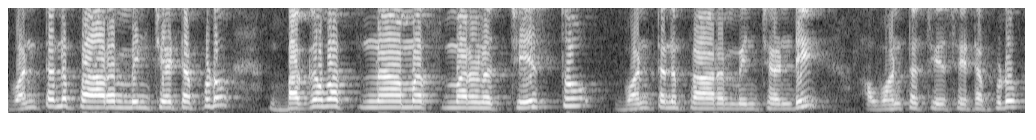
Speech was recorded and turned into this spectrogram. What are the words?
వంటను ప్రారంభించేటప్పుడు భగవత్ నామస్మరణ చేస్తూ వంటను ప్రారంభించండి. ఆ వంట చేసేటప్పుడు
